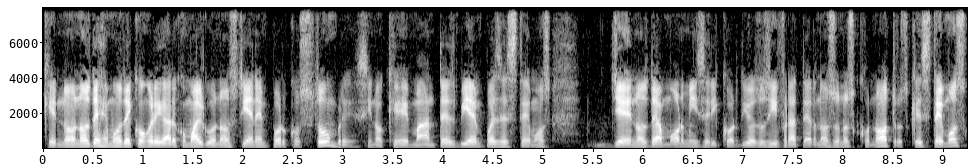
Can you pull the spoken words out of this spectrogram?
Que no nos dejemos de congregar como algunos tienen por costumbre, sino que antes bien pues estemos llenos de amor, misericordiosos y fraternos unos con otros, que estemos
